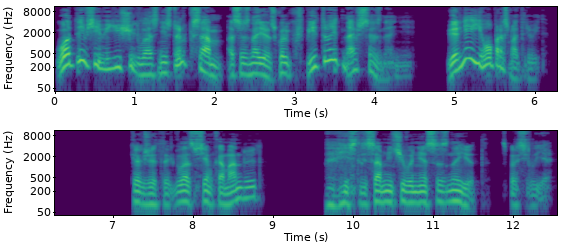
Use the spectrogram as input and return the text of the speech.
Вот и всевидящий глаз не столько сам осознает, сколько впитывает наше сознание. Вернее, его просматривает. — Как же это, глаз всем командует, если сам ничего не осознает? — спросил я. —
